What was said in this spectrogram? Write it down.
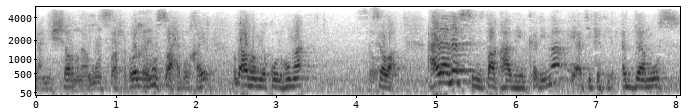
يعني الشر والناموس صاحب والناموس صاحب الخير. وبعضهم يقول هما سواء. على نفس نطاق هذه الكلمة يأتي كثير. الداموس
